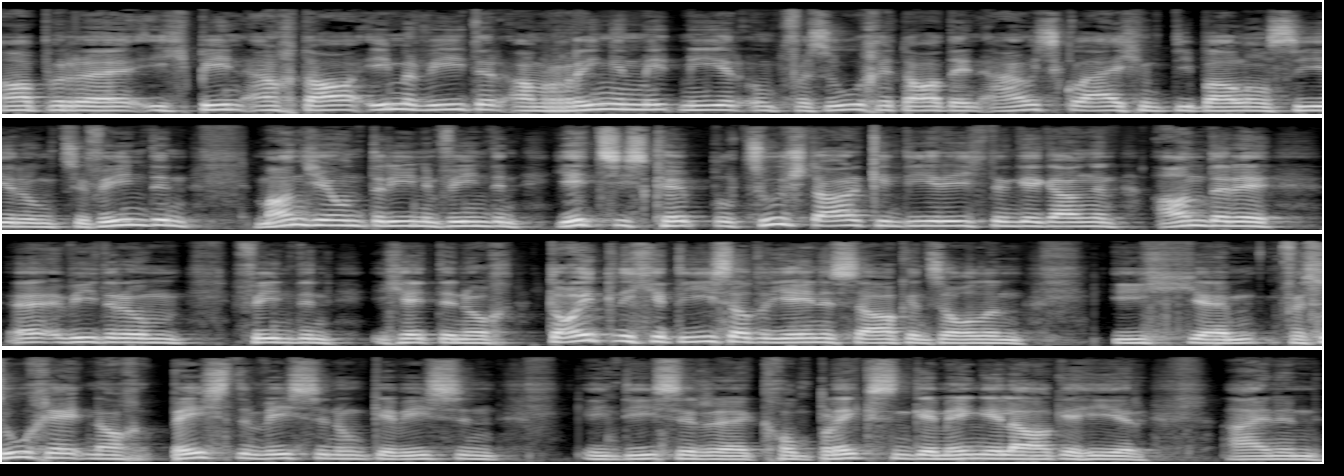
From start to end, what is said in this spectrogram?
aber äh, ich bin auch da immer wieder am Ringen mit mir und versuche da den Ausgleich und die Balancierung zu finden. Manche unter ihnen finden, jetzt ist Köppel zu stark in die Richtung gegangen, andere äh, wiederum finden, ich hätte noch deutlicher dies oder jenes sagen sollen. Ich ähm, versuche nach bestem Wissen und Gewissen in dieser äh, komplexen Gemengelage hier einen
